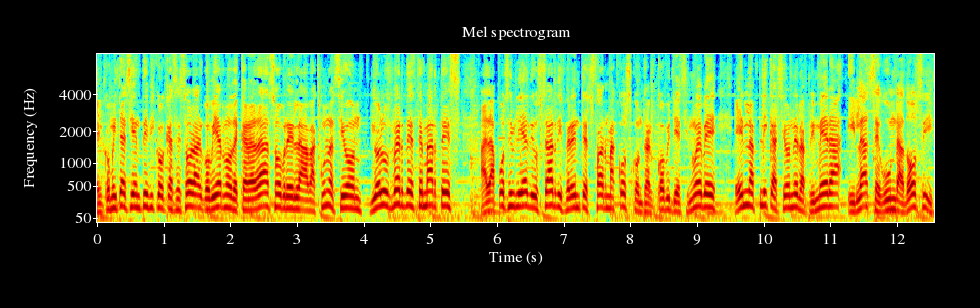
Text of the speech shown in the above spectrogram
El comité científico que asesora al gobierno de Canadá sobre la vacunación dio luz verde este martes a la posibilidad de usar diferentes fármacos contra el COVID-19 en la aplicación de la primera y la segunda dosis.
